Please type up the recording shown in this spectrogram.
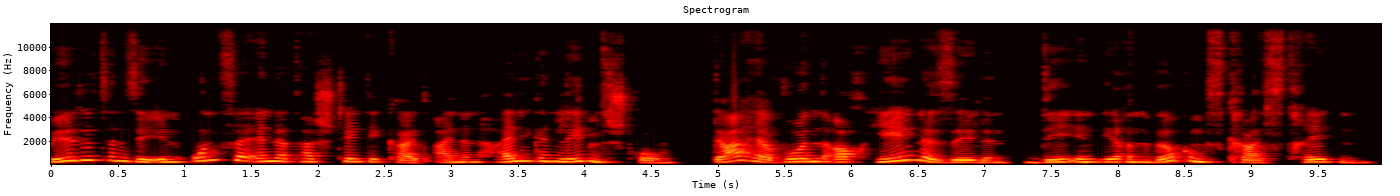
bildeten sie in unveränderter Stetigkeit einen heiligen Lebensstrom. Daher wurden auch jene Seelen, die in ihren Wirkungskreis treten,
